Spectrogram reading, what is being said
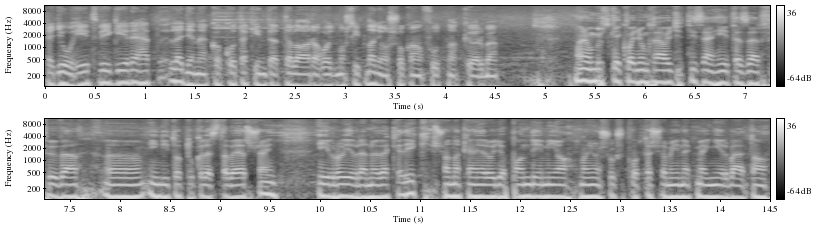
egy jó hétvégére, hát legyenek akkor tekintettel arra, hogy most itt nagyon sokan futnak körbe. Nagyon büszkék vagyunk rá, hogy 17 ezer fővel uh, indítottuk el ezt a versenyt, évről évre növekedik, és annak ellenére, hogy a pandémia nagyon sok sporteseménynek megnyírválta a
